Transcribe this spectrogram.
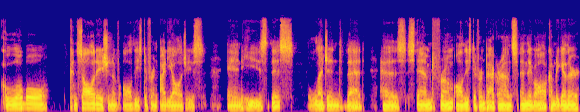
global consolidation of all these different ideologies and he's this legend that has stemmed from all these different backgrounds. And they've all come together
